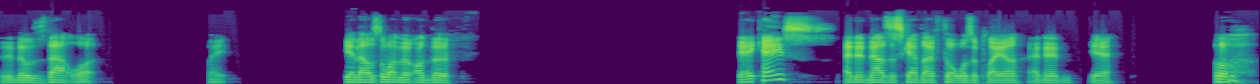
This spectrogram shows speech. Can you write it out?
And then there was that one. Wait. Yeah, that was the one on the staircase. And then was a scav that I thought was a player. And then, yeah. Oh.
